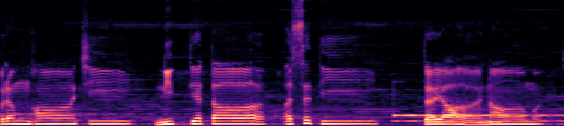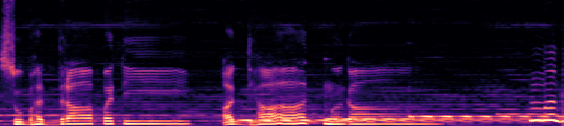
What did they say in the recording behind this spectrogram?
ब्रह्माची नित्यता असती तया नाम सुभद्रापती अध्यात्मगा मग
